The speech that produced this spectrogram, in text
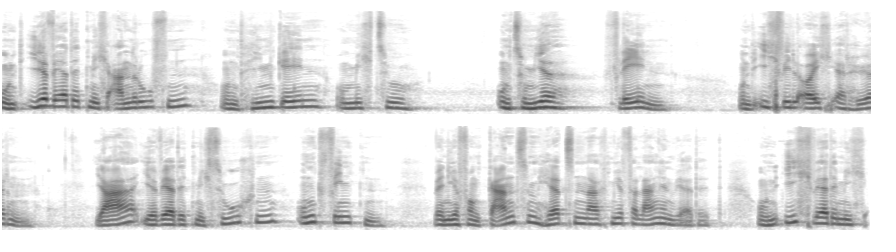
und ihr werdet mich anrufen und hingehen, um mich zu und zu mir flehen, und ich will euch erhören. Ja, ihr werdet mich suchen und finden, wenn ihr von ganzem Herzen nach mir verlangen werdet. Und ich werde mich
